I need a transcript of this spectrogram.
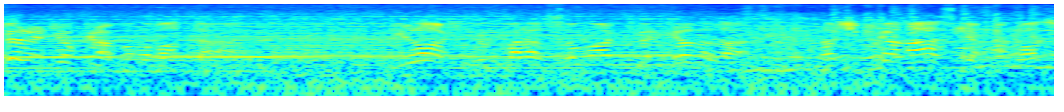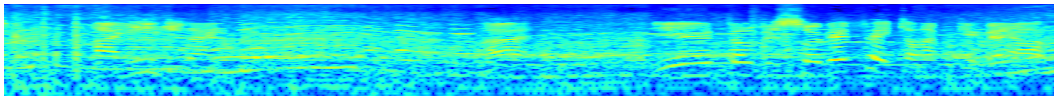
Fernandinho cravando a mata. E lógico, preparação norte-americana da, da Ganassi, que é famosa na Índia, né? né? E pelo visto foi bem feita, né? Porque ganharam.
